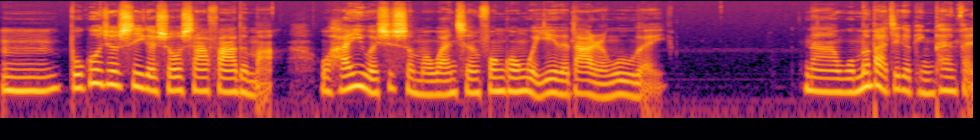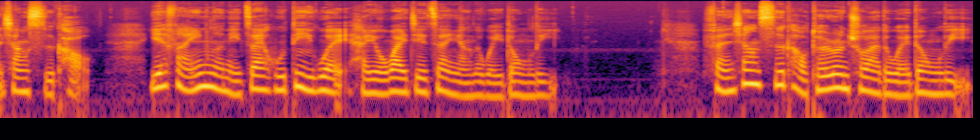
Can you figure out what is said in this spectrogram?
嗯，不过就是一个收沙发的嘛，我还以为是什么完成丰功伟业的大人物嘞。那我们把这个评判反向思考，也反映了你在乎地位还有外界赞扬的微动力。反向思考推论出来的微动力，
